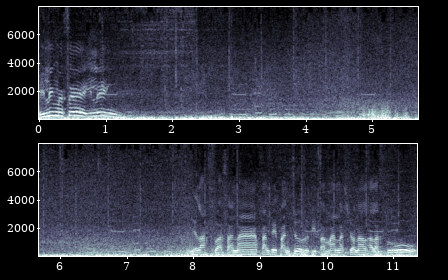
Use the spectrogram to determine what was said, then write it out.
Healing mas eh, healing. inilah suasana Pantai Pancur di Taman Nasional Alas Purwo.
